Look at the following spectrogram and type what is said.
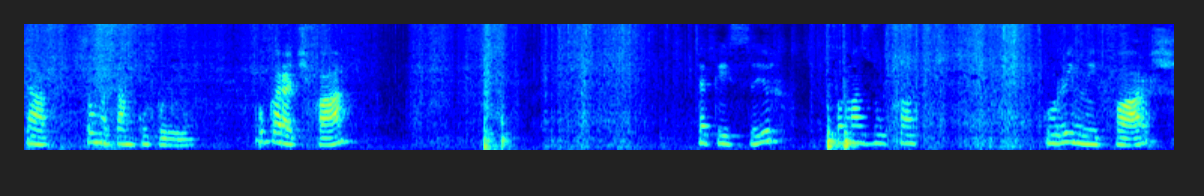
Так, що ми там купили? Окорочка. Такий сир, помазуха, куриний фарш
